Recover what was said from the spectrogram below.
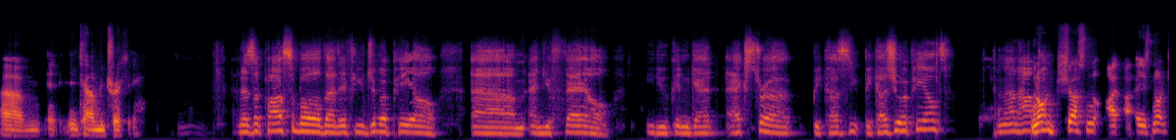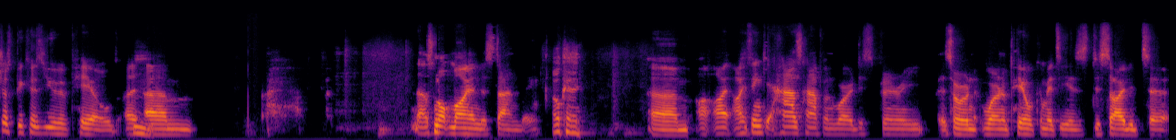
um, it, it, can be tricky. And is it possible that if you do appeal um, and you fail, you can get extra because you, because you appealed? Can that happen? Not just. It's not just because you've appealed. Mm. Um, that's not my understanding. Okay. Um, I, I, think it has happened where a disciplinary, or where an appeal committee has decided to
